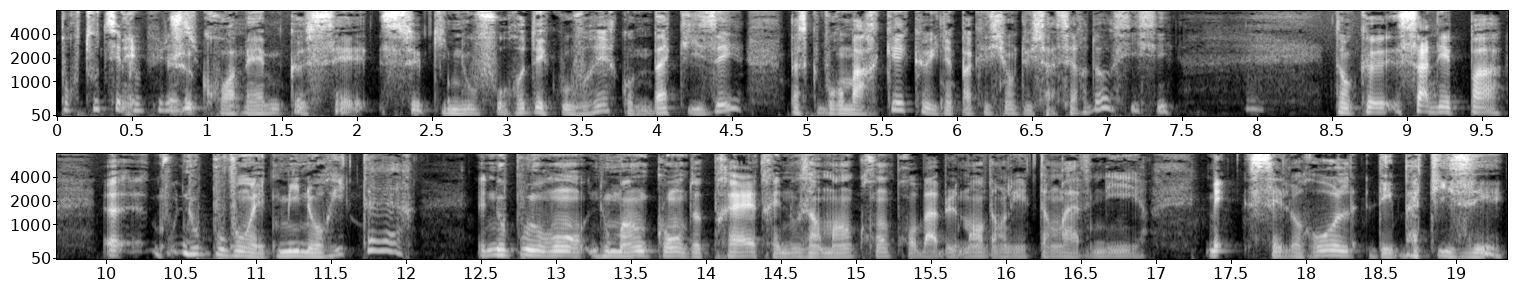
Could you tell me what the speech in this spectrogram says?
pour toutes ces populations. Je crois même que c'est ce qu'il nous faut redécouvrir comme baptisé, parce que vous remarquez qu'il n'est pas question du sacerdoce ici. Mm. Donc euh, ça n'est pas. nous pouvons être minoritaires, nous pouvons, nous manquons de prêtres et nous en manquerons probablement dans les temps à venir. Mais c'est le rôle des baptisés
